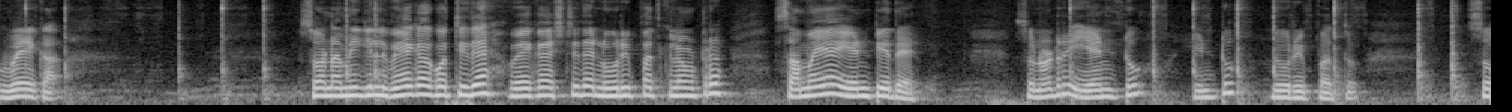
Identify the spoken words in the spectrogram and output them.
ವೇಗ. ಸೊ ನಮಗಿಲ್ಲಿ ವೇಗ ಗೊತ್ತಿದೆ. ವೇಗ ಎಷ್ಟಿದೆ? ನೂರಿಪ್ಪತ್ತು ಕಿಲೋಮೀಟ್ರ್. ಸಮಯ ಎಂಟಿದೆ. ಸೊ ನೋಡಿರಿ ಎಂಟು ಇಂಟು ನೂರಿಪ್ಪತ್ತು. ಸೊ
